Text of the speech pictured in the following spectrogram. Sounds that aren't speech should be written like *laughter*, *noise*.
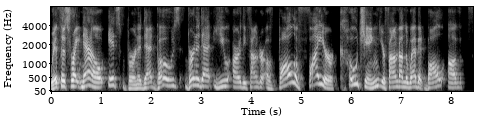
With us right now, it's Bernadette Boas. Bernadette, you are the founder of Ball of Fire Coaching. You're found on the web at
